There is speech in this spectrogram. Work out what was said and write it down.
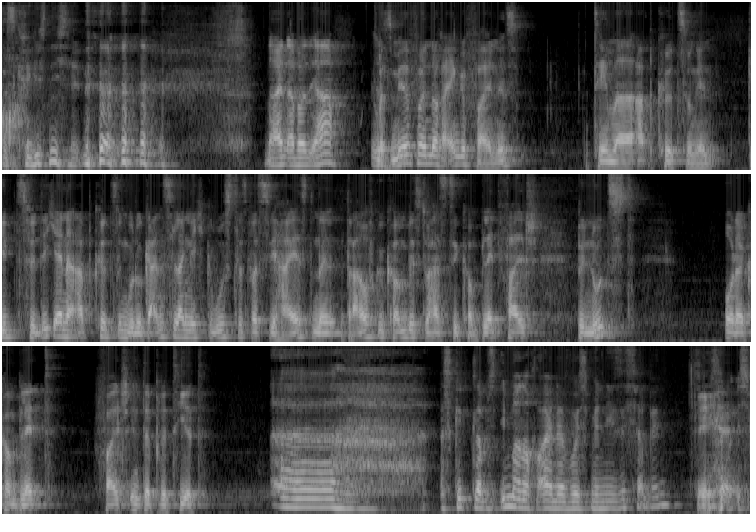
das kriege ich nicht hin. Nein, aber ja, Was mir vorhin noch eingefallen ist, Thema Abkürzungen. Gibt es für dich eine Abkürzung, wo du ganz lange nicht gewusst hast, was sie heißt und dann drauf gekommen bist, du hast sie komplett falsch benutzt oder komplett falsch interpretiert? Äh, es gibt, glaube ich, immer noch eine, wo ich mir nie sicher bin. Ja. Ich,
